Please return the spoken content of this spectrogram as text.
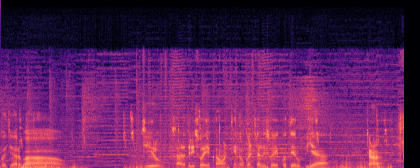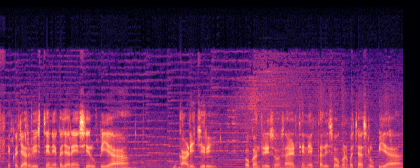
બજાર ભાવ. જીરું, સાડત્રીસો એકાવનથી ઓગણચાલીસો એકોતેર રૂપિયા. ચણા, એક હજાર વીસથી એક હજાર એંસી રૂપિયા. કાળી જીરી, ઓગણત્રીસો સાઠથી એકતાલીસો ઓગણપચાસ રૂપિયા.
